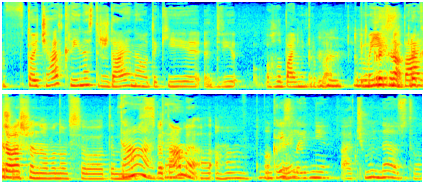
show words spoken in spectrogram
в той час країна страждає на отакі дві глобальні проблеми. І Тобто ми їх не прикра- бачимо. прикрашено воно все тими Та, святами, а ага. Окей, окей. злидні. А чому неоцтво?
